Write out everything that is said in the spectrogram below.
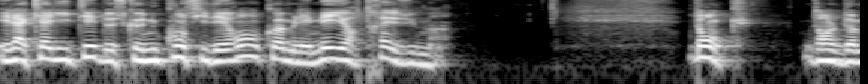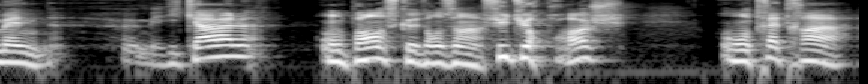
et la qualité de ce que nous considérons comme les meilleurs traits humains. Donc, dans le domaine euh, médical, on pense que dans un futur proche, on traitera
